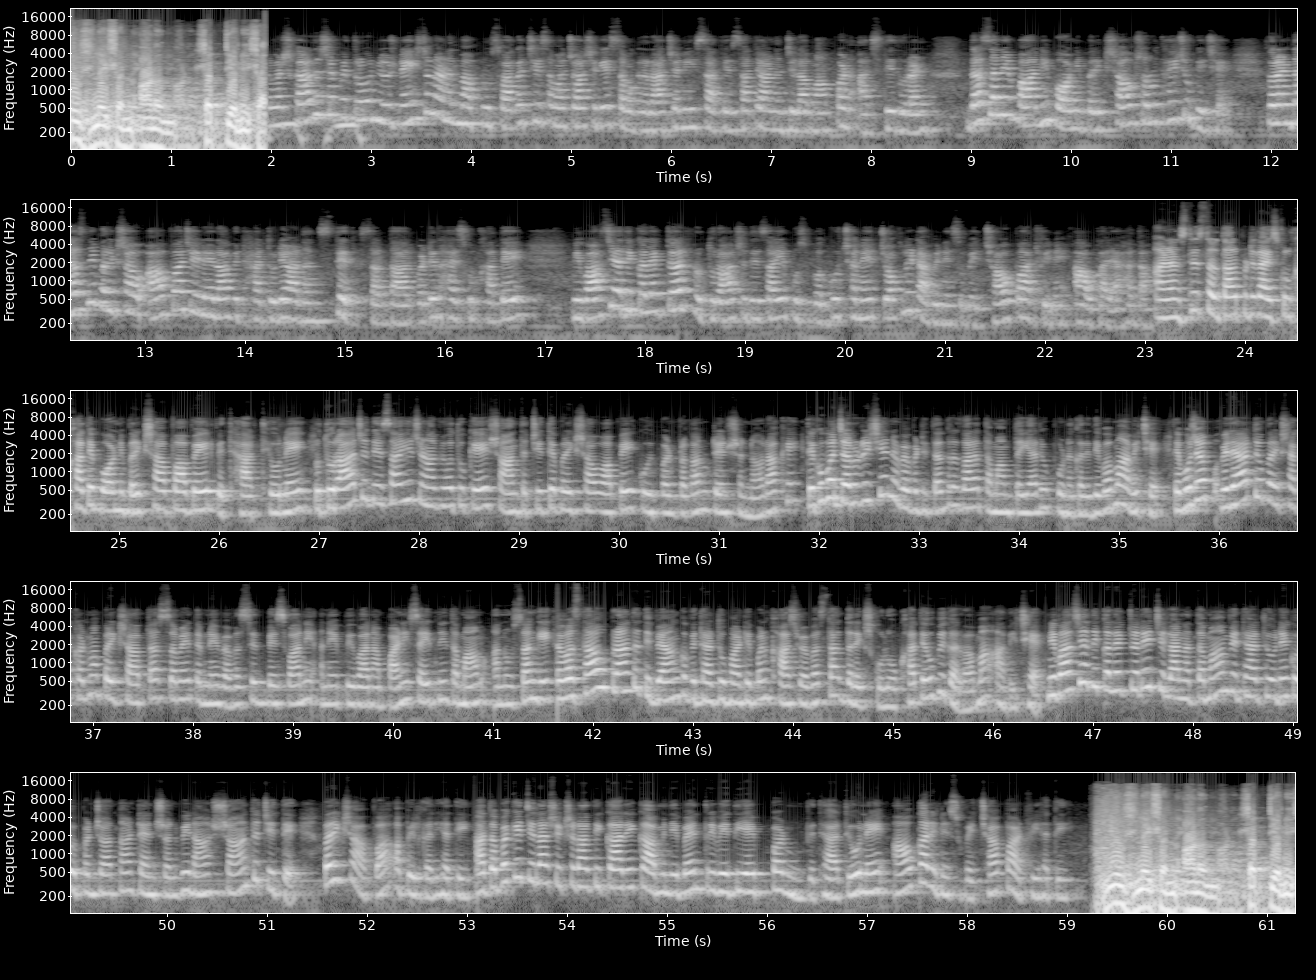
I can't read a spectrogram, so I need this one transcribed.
News nation Anand સત્યની સાથે સ્વાગત છે સમાચાર છે કે સમગ્ર રાજ્યની સાથે સાથે આણંદ જિલ્લામાં પણ આજથી ધોરણ દસ અને બારની બોર્ડની પરીક્ષાઓ શરૂ થઈ ચૂકી છે ધોરણ દસની પરીક્ષાઓ આપવા જઈ રહેલા વિદ્યાર્થીઓને આણંદ સ્થિત સરદાર પટેલ હાઈસ્કૂલ ખાતે નિવાસી અધિક કલેક્ટર ઋતુરાજ દેસાઈએ પુષ્પગુચ્છ ચોકલેટ આપીને શુભેચ્છાઓ પાઠવીને આવકાર્યા હતા. આણંદ સ્થિત સરદાર પટેલ હાઈસ્કૂલ ખાતે બોર્ડની પરીક્ષા આપવા આવેલ વિદ્યાર્થીઓને ઋતુરાજ દેસાઈએ જણાવ્યું હતું કે શાંત ચિત્તે પરીક્ષાઓ આપે, કોઈ પણ પ્રકારનું ટેન્શન ન રાખે. તે ખૂબ જ જરૂરી છે અને તંત્ર દ્વારા તમામ તૈયારીઓ પૂર્ણ કરી દેવામાં આવી છે. તે મુજબ, વિદ્યાર્થીઓ પરીક્ષા ખંડમાં પરીક્ષા આપતા સમયે તેમને વ્યવસ્થિત બેસવાની અને પીવાના પાણી સહિતની તમામ આનુષંગિક વ્યવસ્થા ઉપરાંત દિવ્યાંગ વિદ્યાર્થીઓ માટે પણ ખાસ વ્યવસ્થા દરેક સ્કૂલો ખાતે ઊભી કરવામાં આવી છે. નિવાસી અધિક કલેક્ટરે જિલ્લાના તમામ વિદ્યાર્થીઓને કોઈ પણ જાતના ટેન્શન વિના શાંત ચિત્તે પરીક્ષા આપવા અપીલ કરી હતી. આ તબક્કે જિલ્લા શિક્ષણાધિકારી કામિનીબેન ત્રિવેદીએ પણ વિદ્યાર્થીઓને આવકારીને શુભેચ્છા પાઠવી હતી. સત્યની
